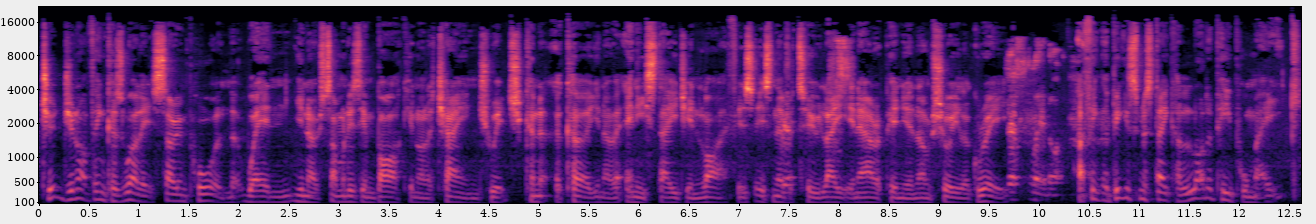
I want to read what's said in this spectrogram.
Do, do you not think as well it's so important that when you know someone is embarking on a change which can occur you know at any stage in life it's, it's never Yeah. too late in our opinion i'm sure you'll agree Definitely not. I think the biggest mistake a lot of people make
